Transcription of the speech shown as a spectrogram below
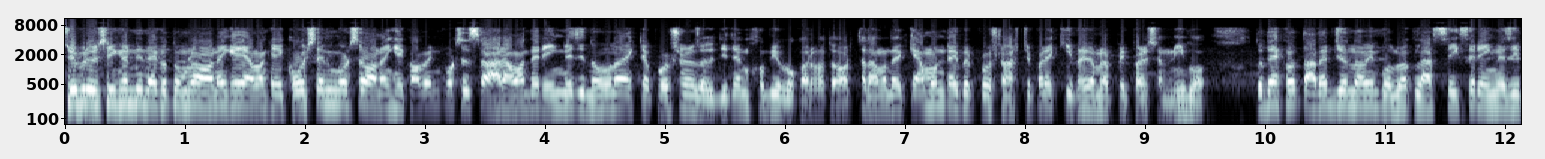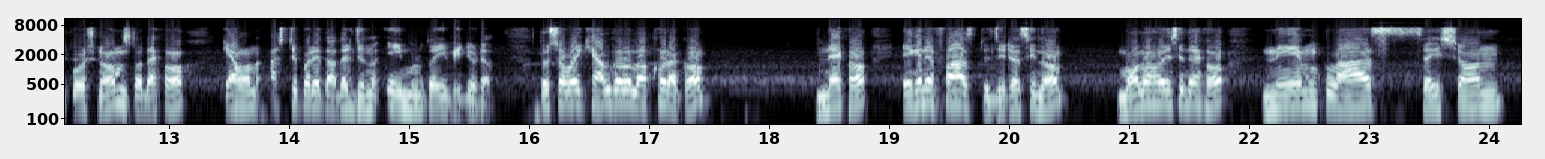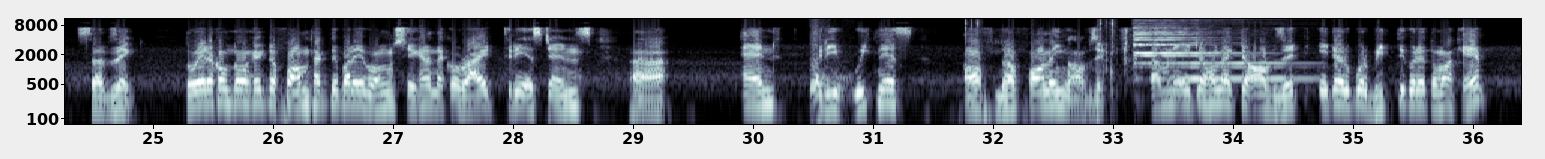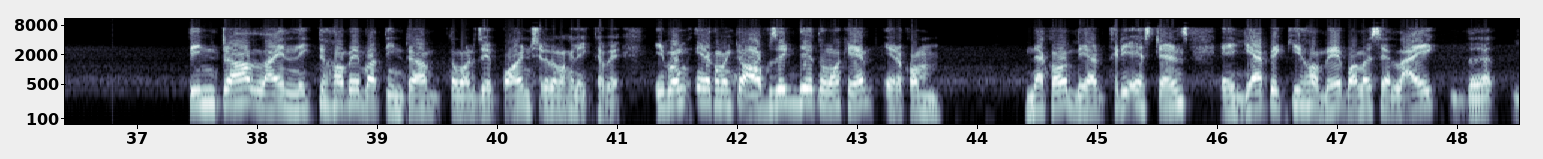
সুপ্রিয় শিক্ষার্থী, দেখো তোমরা অনেকেই আমাকে কোশ্চেন করছ অনেকে কমেন্ট করছ স্যার আমাদের ইংরেজি নমুনা একটা প্রশ্ন যদি দিতেন খুবই উপকার হতো। অর্থাৎ আমাদের কেমন টাইপের প্রশ্ন আসতে পারে, কীভাবে আমরা প্রিপারেশন নিব? তো দেখো, তাদের জন্য আমি বলব ক্লাস সিক্স এর ইংরেজি প্রশ্ন। তো দেখো, কেমন আসতে পারে তাদের জন্য এই মূলত এই ভিডিওটা তো সবাই খেয়াল করো, লক্ষ্য রাখো। দেখো, এখানে ফার্স্ট যেটা ছিল, বলা হয়েছে, দেখো নেম ক্লাস সেকশন সাবজেক্ট তো এরকম তোমাকে একটা ফর্ম থাকতে পারে এবং সেখানে দেখো write three stands and three weakness of the following object তার মানে এটা হলো একটা অবজেক্ট এটার উপর ভিত্তি করে তোমাকে তিনটা লাইন লিখতে হবে বা তিনটা তোমার যে পয়েন্ট সেটা তোমাকে লিখতে হবে। এবং এরকম একটা অবজেক্ট দিয়ে তোমাকে এরকম, দেখো দেয়ার থ্রি স্ট্যান্ডস এই গ্যাপে কি হবে? বলা হয়েছে like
